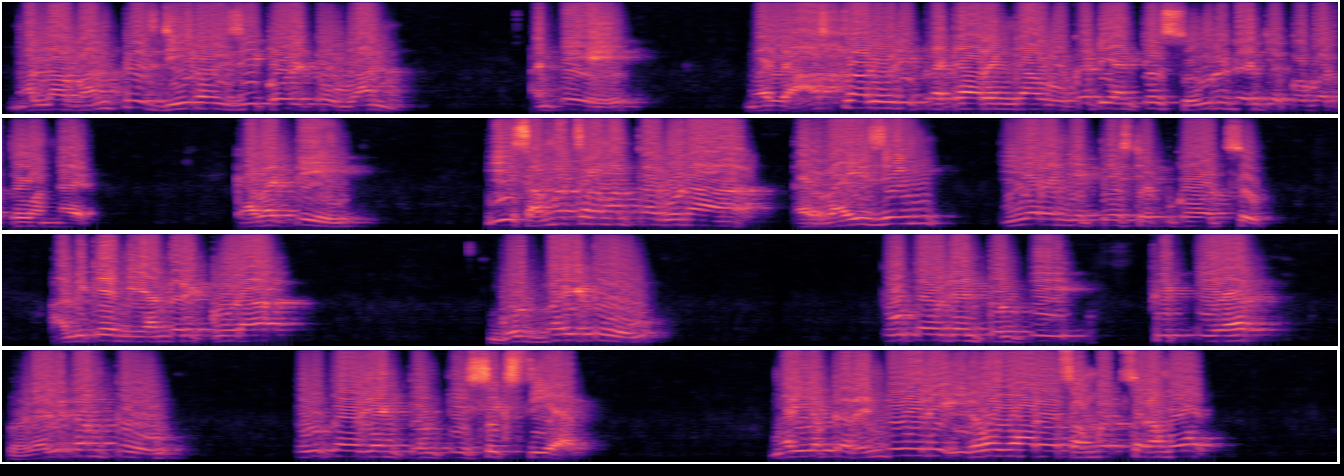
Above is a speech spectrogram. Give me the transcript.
మళ్ళా one plus zero is equal to one. అంటే మరి ఆస్ట్రాలజీ ప్రకారంగా ఒకటి అంటే సూర్యుడు అని చెప్పబడుతూ ఉన్నాడు. కాబట్టి ఈ సంవత్సరం అంతా కూడా రైజింగ్ ఇయర్ అని చెప్పేసి చెప్పుకోవచ్చు. అందుకే మీ అందరికి కూడా good bye to two thousand twenty fifth year welcome to two thousand twenty sixth year మరి యొక్క రెండు వేల ఇరవై ఆరో సంవత్సరము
